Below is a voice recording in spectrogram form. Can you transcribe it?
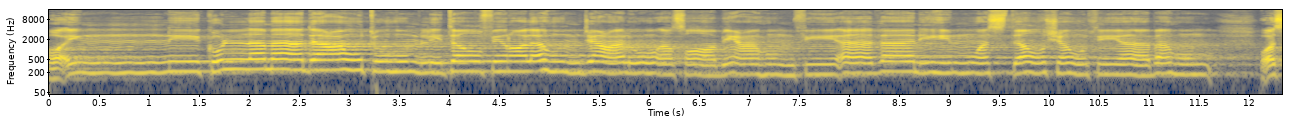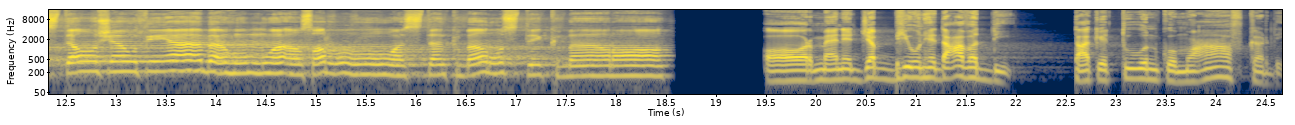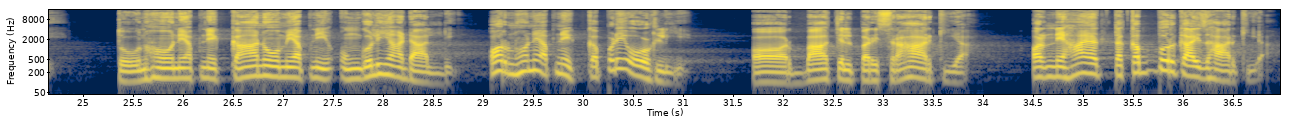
وَإِنِّي كُلَّمَا دَعَوْتُهُمْ لِتَغْفِرَ لَهُمْ جَعَلُوا أَصَابِعَهُمْ فِي آذَانِهِمْ وَاسْتَغْشَوْا ثِيَابَهُمْ واستغشوا ثيابهم وأصروا واستكبروا استكبارا اور میں نے جب بھی انہیں دعوت دی تاکہ تو ان کو معاف کر دے تو انہوں نے اپنے کانوں میں اپنی انگلیاں ڈال لی اور انہوں نے اپنے کپڑے اوڑھ لیے اور باطل پر اصرار کیا اور نہایت تکبر کا اظہار کیا۔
